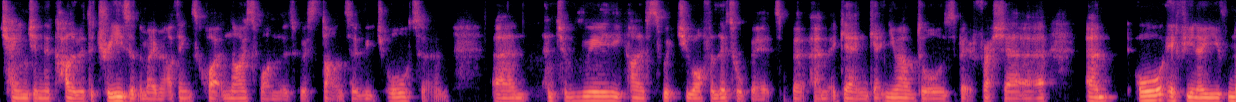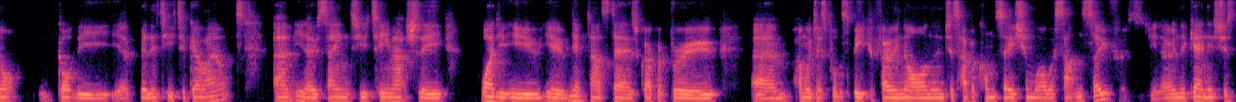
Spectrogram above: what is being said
changing the color of the trees at the moment. I think it's quite a nice one as we're starting to reach autumn. um, and to really kind of switch you off a little bit. But um, again, getting you outdoors, a bit of fresh air, um, or if you know you've not got the ability to go out, um, you know, saying to your team, actually, why don't you you know, nip downstairs, grab a brew, um, and we'll just put the speakerphone on and just have a conversation while we're sat on sofas, you know. And again, it's just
